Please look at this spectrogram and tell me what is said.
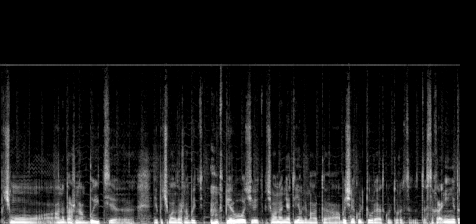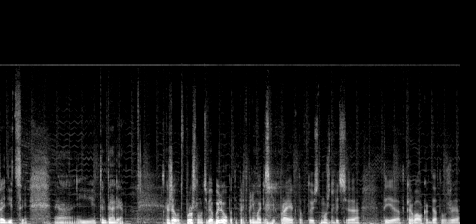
почему она должна быть, и почему она должна быть в первую очередь, почему она неотъемлема от обычной культуры, от культуры сохранения традиций и так далее. Скажи, вот в прошлом у тебя были опыты предпринимательских проектов? То есть, может быть, э, ты открывал когда-то уже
